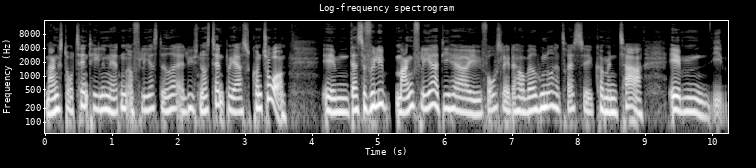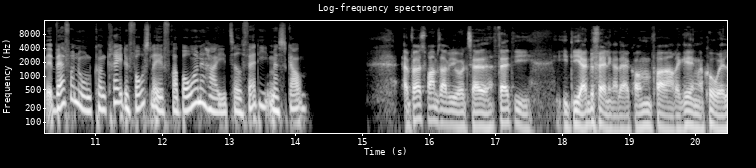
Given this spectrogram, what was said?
Mange står tændt hele natten, og flere steder er lysene også tændt på jeres kontor. Øhm, der er selvfølgelig mange flere af de her øh, forslag. Der har jo været 150 øh, kommentarer. Øhm, hvad for nogle konkrete forslag fra borgerne har I taget fat i, Mads Skav? Ja, først og fremmest har vi jo taget fat i, i de anbefalinger, der er kommet fra regeringen og KL,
